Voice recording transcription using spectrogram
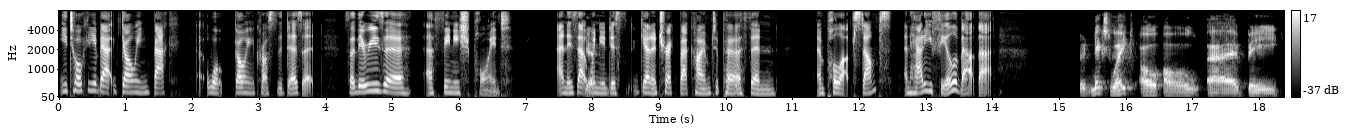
You're talking about going back, uh, well, going across the desert. So there is a a finish point, and is that Yeah. when you're just going to trek back home to Perth and and pull up stumps? And how do you feel about that? Next week I'll, I'll uh, be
